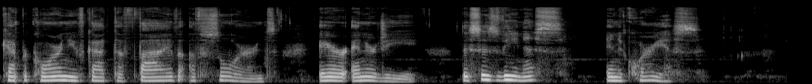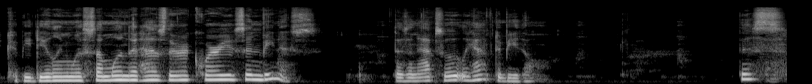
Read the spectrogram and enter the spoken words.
Capricorn, you've got the Five of Swords, air energy. This is Venus in Aquarius. You could be dealing with someone that has their Aquarius in Venus. Doesn't absolutely have to be, though. This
